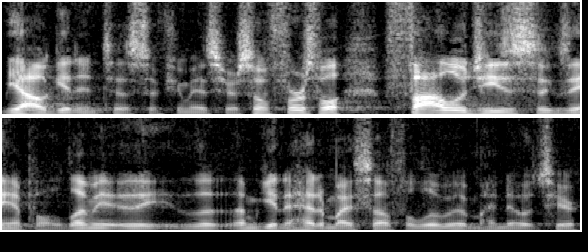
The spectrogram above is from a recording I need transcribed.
yeah, I'll get into this in a few minutes here. So, first of all, follow Jesus' example. Let me, I'm getting ahead of myself a little bit in my notes here.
